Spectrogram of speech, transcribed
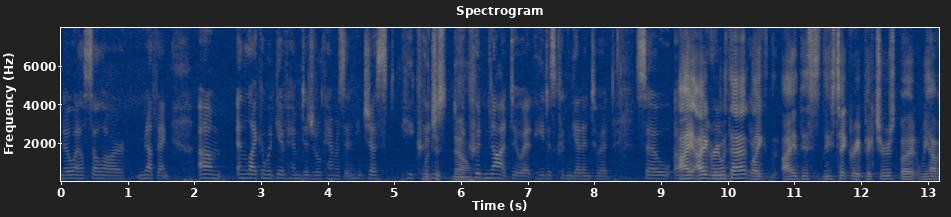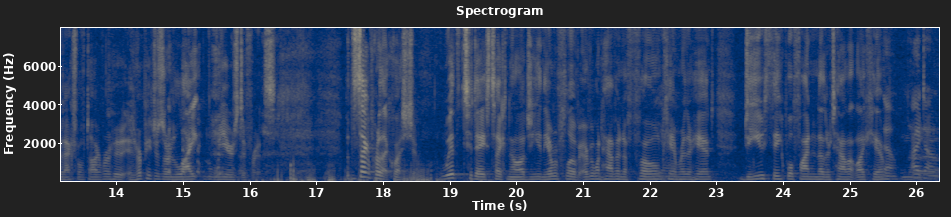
no SLR, nothing. Um, and Leica would give him digital cameras, and he just he couldn't. just- no. He could not do it. He just couldn't get into it. So um, I, I agree with that. yeah. Like I this these take great pictures, but we have an actual photographer who and her pictures are light years difference. But the second part of that question, with today's technology and the overflow of everyone having a phone Yeah. camera in their hand, do you think we'll find another talent like him? No, I don't.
